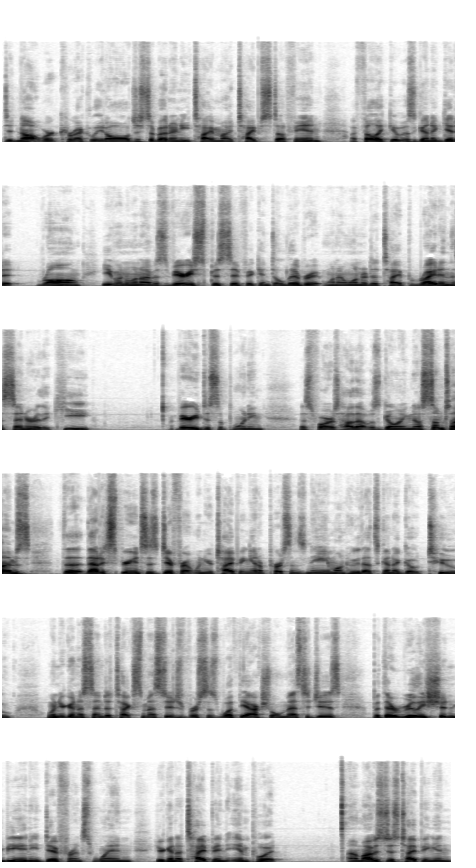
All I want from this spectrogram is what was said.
did not work correctly at all. Just about any time I typed stuff in, I felt like it was going to get it wrong, even when I was very specific and deliberate when I wanted to type right in the center of the key. Very disappointing as far as how that was going. Now, sometimes the that experience is different when you're typing in a person's name on who that's going to go to when you're going to send a text message versus what the actual message is. But there really shouldn't be any difference when you're going to type in input. Um, I was just typing in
